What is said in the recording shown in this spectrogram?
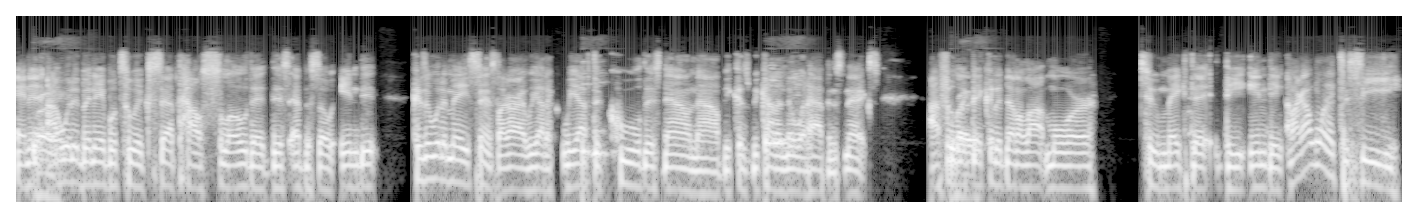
and it, right. I would have been able to accept how slow that this episode ended because it would have made sense. Like, all right, we got to we have to cool this down now because we kind of know what happens next. I feel right. like they could have done a lot more to make the the ending. Like, I wanted to see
